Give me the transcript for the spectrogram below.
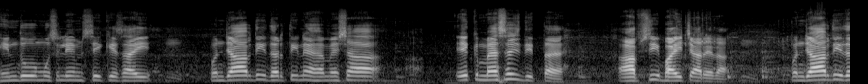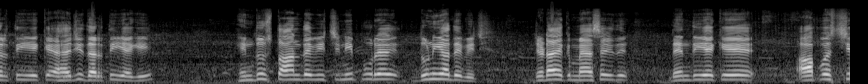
ਹਿੰਦੂ, ਮੁਸਲਿਮ, ਸਿੱਖ, ਈਸਾਈ ਪੰਜਾਬ ਦੀ ਧਰਤੀ ਨੇ ਹਮੇਸ਼ਾ ਇੱਕ ਮੈਸੇਜ ਦਿੱਤਾ ਹੈ ਆਪਸੀ ਭਾਈਚਾਰੇ ਦਾ। ਪੰਜਾਬ ਦੀ ਧਰਤੀ ਇੱਕ ਇਹੋ ਜਿਹੀ ਧਰਤੀ ਹੈਗੀ, ਹਿੰਦੁਸਤਾਨ ਦੇ ਵਿੱਚ ਨਹੀਂ, ਪੂਰੇ ਦੁਨੀਆ ਦੇ ਵਿੱਚ। ਜਿਹੜਾ ਇੱਕ ਮੈਸੇਜ ਦਿੰਦੀ ਹੈ ਕਿ ਆਪਸ 'ਚ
